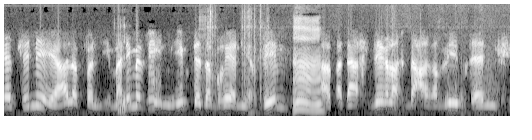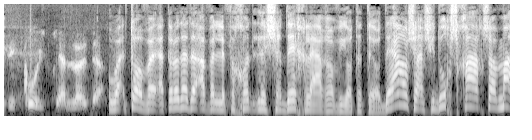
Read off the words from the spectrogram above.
רציני, על הפנים. אני מבין, אם תדברי אני אבין, אה. אבל להחזיר לך בערבית אין סיכוי, כי אני לא יודע. טוב, אתה לא יודע, אבל לפחות לשדך לערביות אתה יודע? או שהשידוך שלך עכשיו, מה,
